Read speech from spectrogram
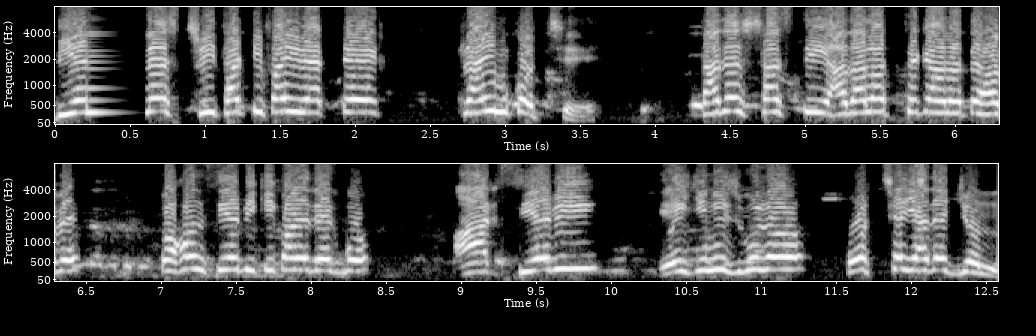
বিএনএস থ্রি থার্টি ফাইভ অ্যাক্টে ক্রাইম করছে। তাদের শাস্তি আদালত থেকে আনাতে হবে। তখন সিএবি কি করে দেখব? আর সিএবি এই জিনিসগুলো করছে যাদের জন্য?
